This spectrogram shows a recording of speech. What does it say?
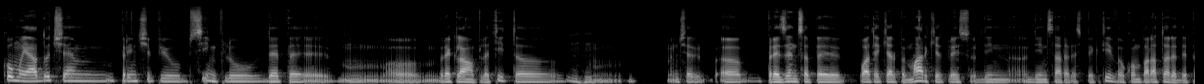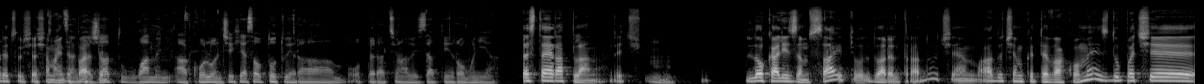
Cum îi aducem? Principiu simplu de pe uh, reclamă plătită, uh-huh încerc, uh, prezență pe, poate chiar pe marketplace-uri din, din țara respectivă, comparatoare de prețuri și așa mai Ați departe. angajat oameni acolo, în Cehia, sau totul era operaționalizat în România? Ăsta era planul. Deci uh-huh. localizăm site-ul, doar îl traducem, aducem câteva comenzi, după ce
